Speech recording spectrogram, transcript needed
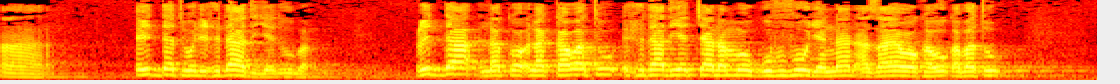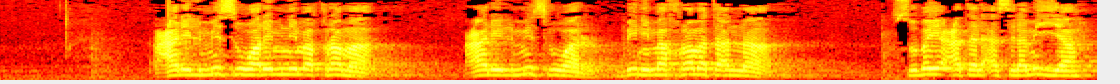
آه. عدة والإحداد جدوبة عدة لكواتو إحداد يجان أمو قففو جنان أزايا وكاو عن المسور بن مخرمة. عن المسور بن مخرمة أن سبيعة الأسلمية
